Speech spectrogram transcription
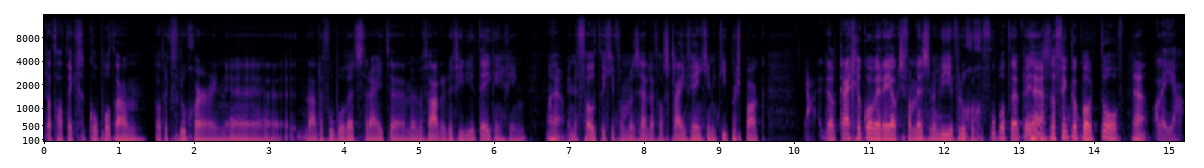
dat had ik gekoppeld aan dat ik vroeger in, eh, na de voetbalwedstrijd eh, met mijn vader de videotheek in ging. Oh ja. En een fotootje van mezelf als klein ventje in een keeperspak. Ja, dan krijg je ook wel weer reactie van mensen met wie je vroeger gevoetbald hebt. En Ja. Dus dat vind ik ook wel tof. ja. Alleen ja,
